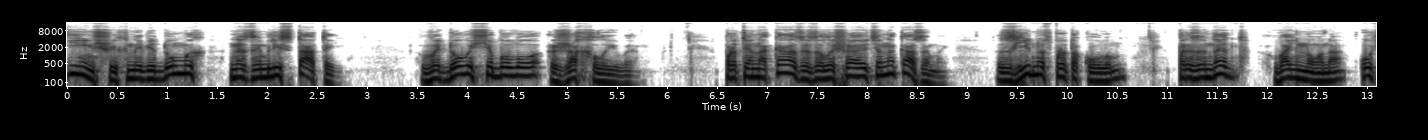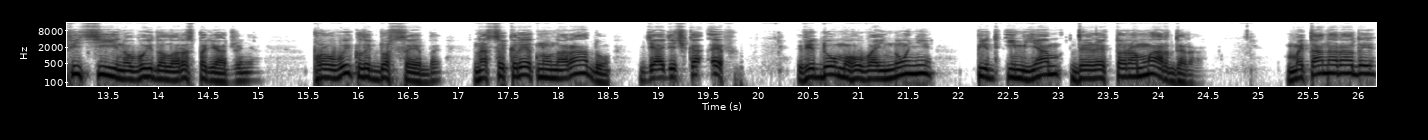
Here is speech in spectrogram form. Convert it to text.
інших невідомих на землі статей. Видовище було жахливе. Проте накази залишаються наказами. Згідно з протоколом, президент Вайнона офіційно видала розпорядження про виклик до себе на секретну нараду дядечка Ф, відомого Вайноні під ім'ям директора Мардера. Мета наради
